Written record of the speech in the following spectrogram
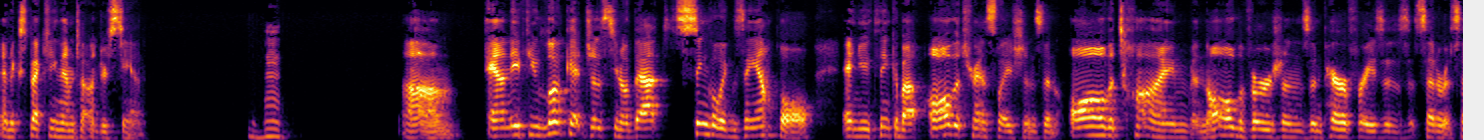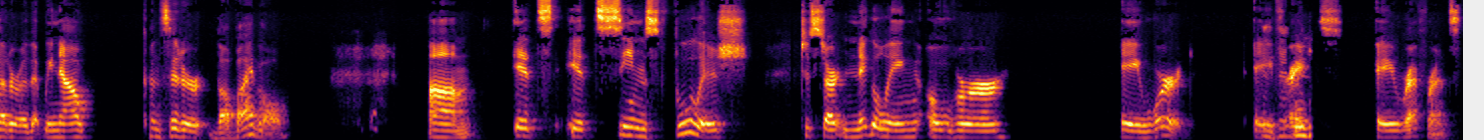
and expecting them to understand. Mm-hmm. Um, and if you look at just you know that single example and you think about all the translations and all the time and all the versions and paraphrases et cetera et cetera that we now consider the bible um, it's it seems foolish to start niggling over a word, a mm-hmm. phrase, a reference.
